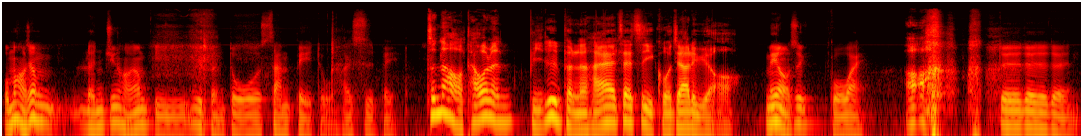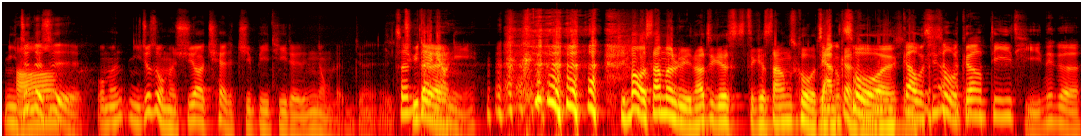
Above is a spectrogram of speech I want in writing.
我们好像人均好像比日本多三倍多，还是四倍？真的哦，台湾人比日本人还爱在自己国家旅游？没有，是国外。哦，对对对对对，你真的是、我们，你就是我们需要 Chat GPT 的那种人，就是取代掉你。请帮我 summary，然后这个这个商错讲错哎，干我其实我刚刚第一题那个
